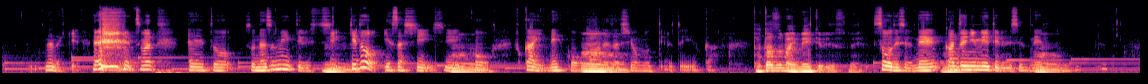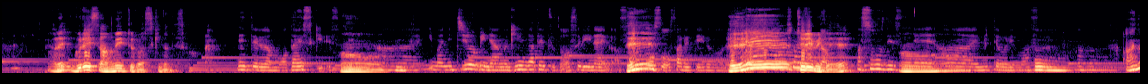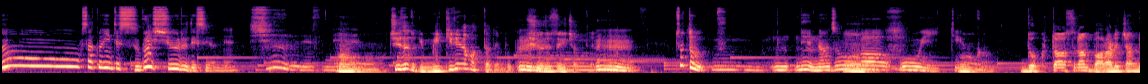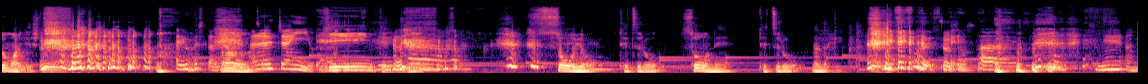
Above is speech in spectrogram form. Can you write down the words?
なんだっけ。つまえっ、とそう謎めいてるし、うん。けど優しいし、うん。こう深いねこううん。眼差しを持ってるというか、佇まいめいてるですね。そうですよね。完全に見えてるですよね、うん。あれグレースさんメイテルは好きなんですか？メーテルはもう大好きです。ね。うん。はい、今日曜日にあの銀河鉄道999が放送されているので。へえそうなんだ。テレビで？あ、そうですうん。ね。はい、見ております。うん。うんあの作品ってすごいシュールですよね。シュールですね。うん。小さい時見切れなかったね僕。うん。シュールすぎちゃって。うん。ちょっとうん、ね謎が多いっていうか、うん。ドクタースランプあられちゃん止まりでしたね ありましたね。うん。あられちゃんいいよ。キーンっていうね。そうよ。哲郎。そうね。哲郎。なんだっけ？そうですね。そうそう。はい。ねあの。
